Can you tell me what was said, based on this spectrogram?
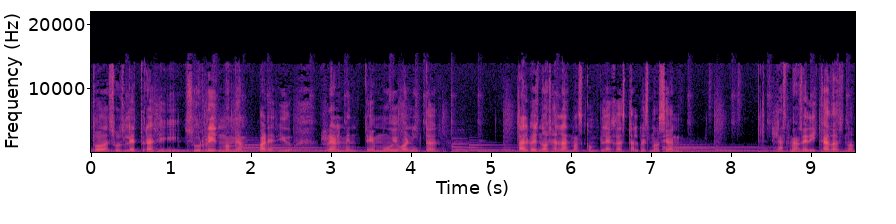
Todas sus letras y su ritmo me han parecido realmente muy bonitas. Tal vez no sean las más complejas, tal vez no sean las más dedicadas, ¿no?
